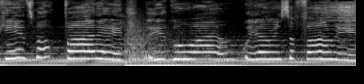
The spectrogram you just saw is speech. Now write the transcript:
kids will party We go wild, we are in safari.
